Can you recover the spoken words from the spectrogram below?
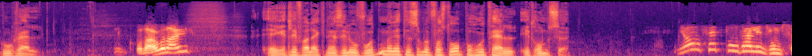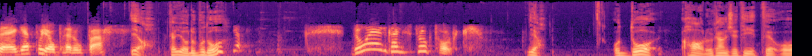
God kveld. God dag, god dag. Egentlig fra Leknes i Lofoten, men etter som vi forstår, på hotell i Tromsø. Ja, sett på hotellet i Tromsø. Jeg er på jobb her oppe. Ja, hva gjør du på da? Da er jeg tegnspråktolk. Ja, og da har du kanskje tid til å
